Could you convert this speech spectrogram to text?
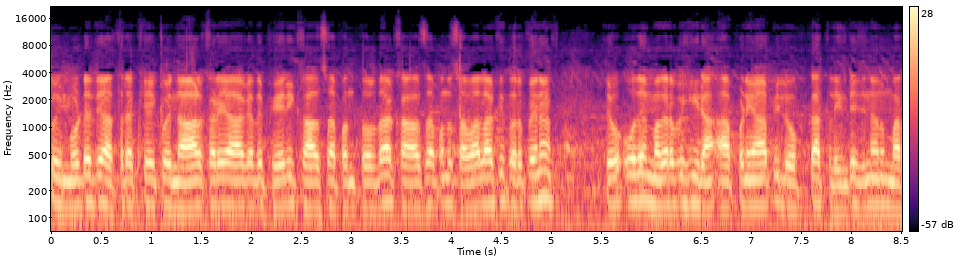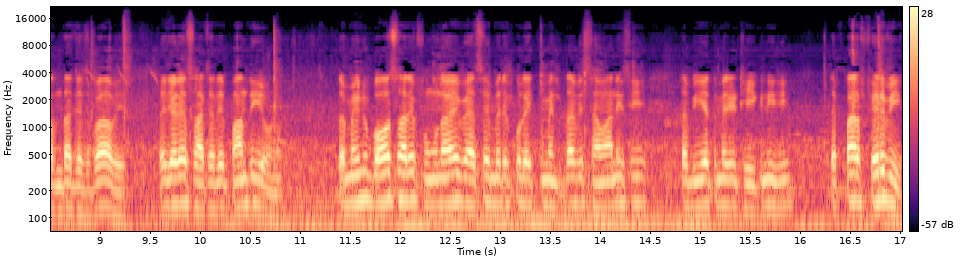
ਕੋਈ ਮੋਢੇ ਤੇ ਹੱਥ ਰੱਖੇ, ਕੋਈ ਨਾਲ ਖੜੇ ਆ ਕੇ ਤੇ ਫੇਰ ਹੀ ਖਾਲਸਾ ਪੰਥ ਤੁਰਦਾ, ਖਾਲਸਾ ਪੰਥ ਸਵਾ ਲੱਖ ਹੀ ਤੁਰ ਪਏ ਨਾ। ਤੇ ਉਹਦੇ ਮਗਰ ਵਹੀਰਾਂ ਆਪਣੇ ਆਪ ਹੀ ਲੋਕ ਘੱਟ ਲੈਂਦੇ ਜਿਨ੍ਹਾਂ ਨੂੰ ਮਰਨ ਦਾ ਜਜ਼ਬਾ ਹੋਵੇ ਤੇ ਜਿਹੜੇ ਸੱਚ ਦੇ ਪੰਧ ਹੀ ਹੋਣ। ਤਾਂ ਮੈਨੂੰ ਬਹੁਤ ਸਾਰੇ ਫੋਨ ਆਏ, ਵੈਸੇ ਮੇਰੇ ਕੋਲ 1 ਮਿੰਟ ਦਾ ਵੀ ਸਮਾਂ ਨਹੀਂ ਸੀ, ਤਬੀਅਤ ਮੇਰੀ ਠੀਕ ਨਹੀਂ ਸੀ। ਤੇ ਪਰ ਫਿਰ ਵੀ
